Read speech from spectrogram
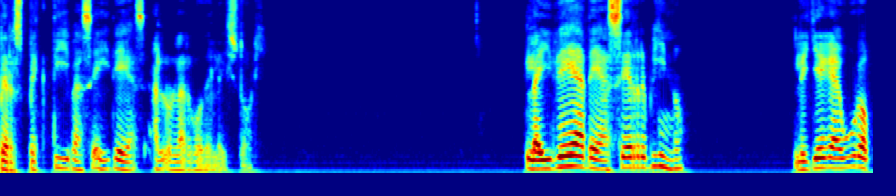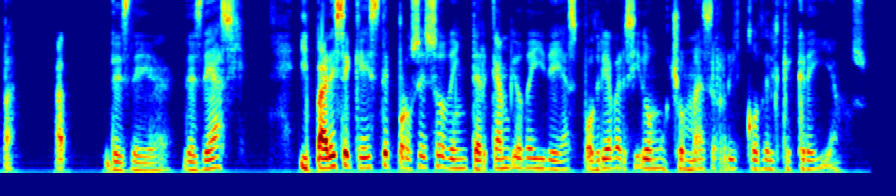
perspectivas e ideas a lo largo de la historia. La idea de hacer vino le llega a Europa desde, desde Asia y parece que este proceso de intercambio de ideas podría haber sido mucho más rico del que creíamos.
